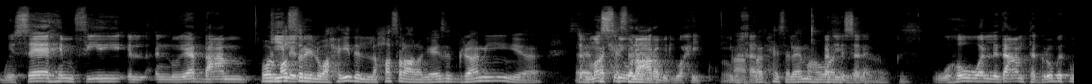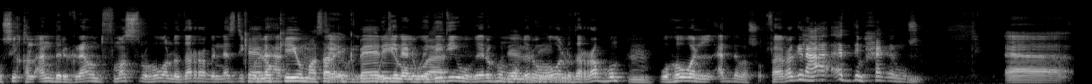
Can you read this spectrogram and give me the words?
وساهم في ال... إنه يدعم هو جيل المصري الوحيد اللي حصل على جائزة جرامي آه، آه، المصري. والعربي الوحيد آه. فتحي سلامة هو فتحي سلامة. okay. وهو اللي دعم تجربة موسيقى ال underground في مصر وهو اللي درب الناس دي كلها كايروكي ومسار إجباري ودينا و- الوديدي وغيرهم وغيرهم هو. اللي دربهم مم. وهو اللي قدم مشروع فالراجل قدم حاجة للموسيقى آه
